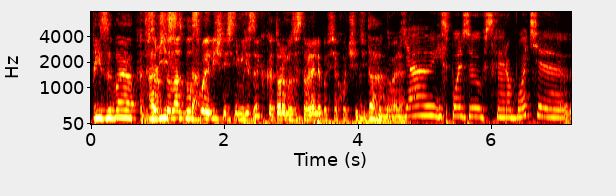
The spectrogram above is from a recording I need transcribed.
призываю... Это все что у нас был да. свой личный с ним язык, который мы заставляли бы всех учить, да. говоря. Я использую в своей работе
